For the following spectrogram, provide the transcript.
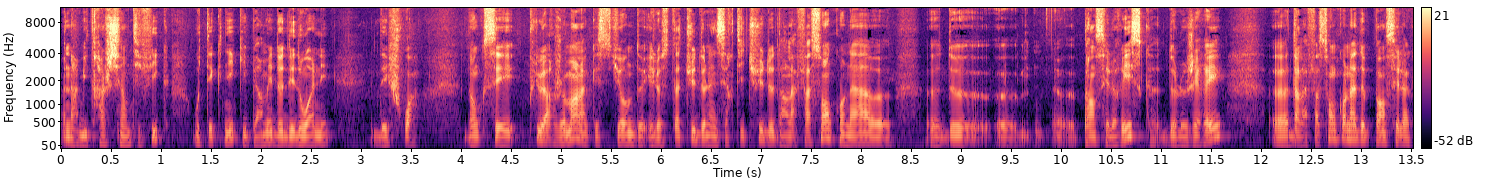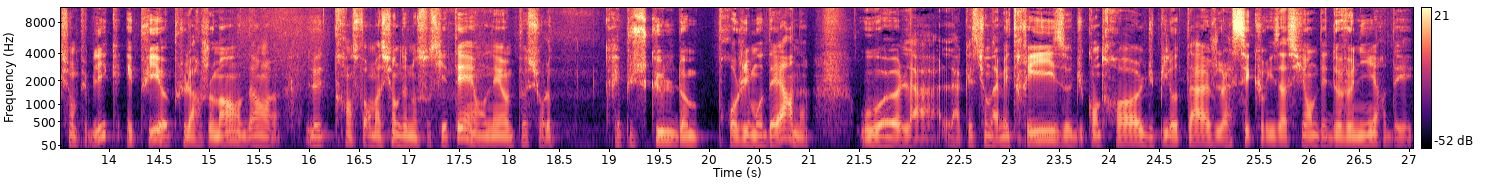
un arbitrage scientifique ou technique qui permet de dédouaner des choix. Donc c'est plus largement la question de, et le statut de l'incertitude dans la façon qu'on a euh, euh, de euh, penser le risque, de le gérer, dans la façon qu'on a de penser l'action publique, et puis plus largement dans les transformations de nos sociétés. On est un peu sur le crépuscule d'un projet moderne où la, question de la maîtrise, du contrôle, du pilotage, de la sécurisation des devenirs des,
